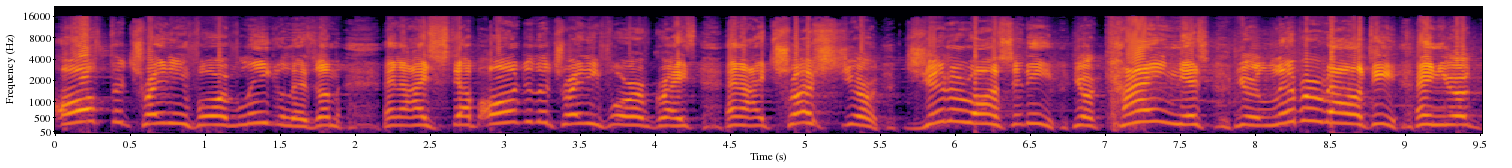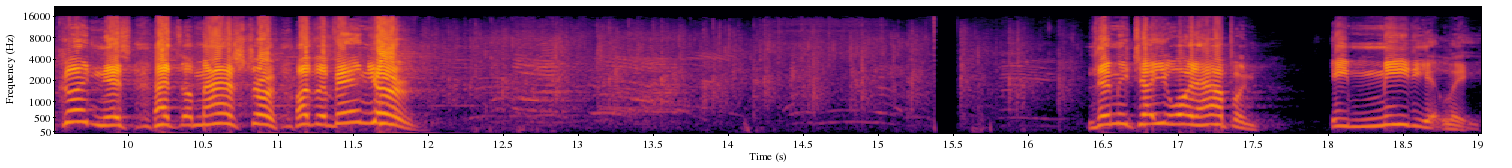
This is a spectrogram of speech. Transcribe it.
off the trading floor of legalism and I step onto the trading floor of grace and I trust your generosity, your kindness, your liberality, and your goodness as the master of the vineyard. Let me tell you what happened. Immediately,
